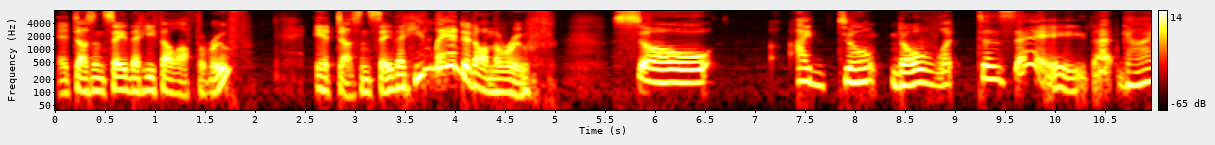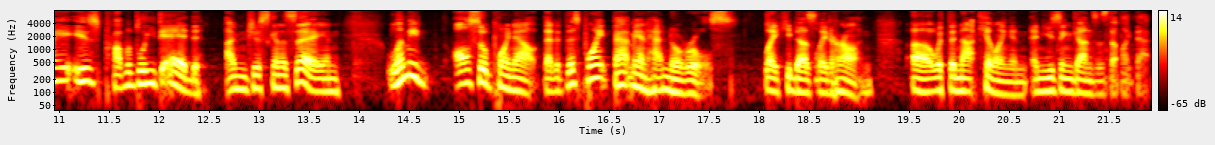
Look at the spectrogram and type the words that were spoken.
It doesn't say that he fell off the roof. It doesn't say that he landed on the roof. So I don't know what to say. That guy is probably dead. I'm just going to say. And let me also point out that at this point, Batman had no rules like he does later on uh, with the not killing and, and using guns and stuff like that.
